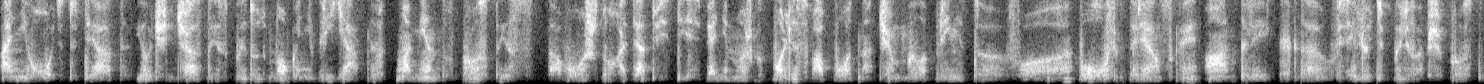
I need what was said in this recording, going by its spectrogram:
они ходят в театр и очень часто испытывают много неприятных моментов просто из того, что хотят вести себя немножко более свободно, чем было принято в эпоху викторианской Англии, когда все люди были вообще просто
